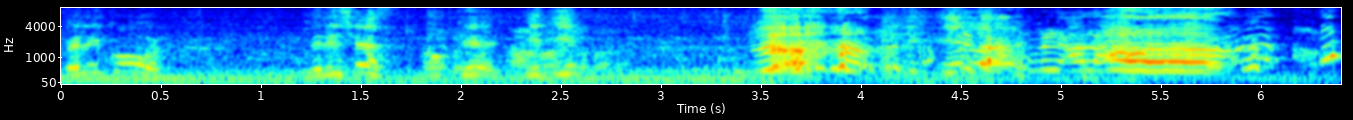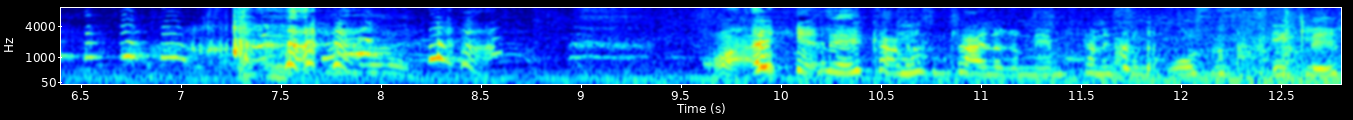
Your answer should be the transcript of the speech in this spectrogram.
Very good. Delicious. Okay. Eat, eat. Eat like. Mich alle Nee, ich kann, muss einen kleineren nehmen. Ich kann nicht so einen großen, das ist eklig.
